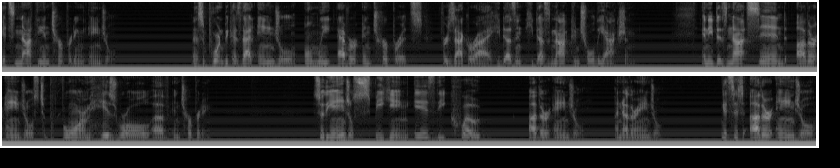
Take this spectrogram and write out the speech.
it's not the interpreting angel. And that's important because that angel only ever interprets for Zechariah. He doesn't he does not control the action. And he does not send other angels to perform his role of interpreting. So the angel speaking is the quote, other angel, another angel. It's this other angel,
